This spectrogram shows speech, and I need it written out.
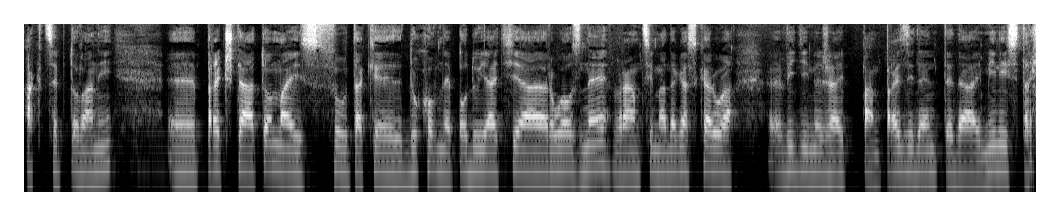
akceptovaní pred štátom. Aj sú také duchovné podujatia rôzne v rámci Madagaskaru a vidíme, že aj pán prezident, teda aj ministri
